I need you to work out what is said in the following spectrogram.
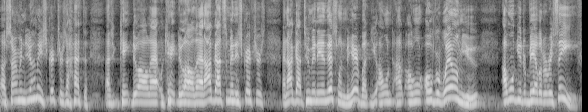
a sermon, do you know how many scriptures I had to? I can't do all that. We can't do all that. I've got so many scriptures, and I've got too many in this one here. But you, I, won't, I, I won't overwhelm you. I want you to be able to receive.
